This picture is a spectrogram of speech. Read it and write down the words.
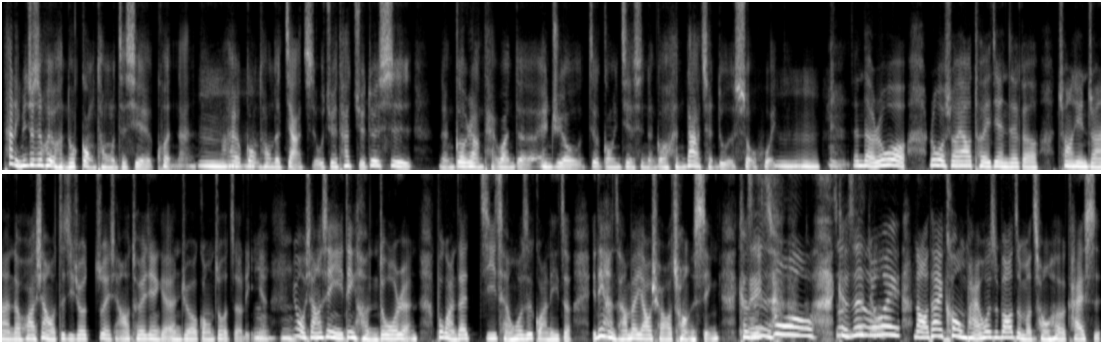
它里面就是会有很多共通的这些困难，嗯，还有共通的价值。我觉得它绝对是。能够让台湾的 NGO 这个公益界是能够很大程度的受惠。嗯嗯嗯，真的。如果如果说要推荐这个创新专栏的话，像我自己就最想要推荐给 NGO 工作者里面，嗯嗯、因为我相信一定很多人，不管在基层或是管理者，一定很常被要求要创新。可是，没错，可是就会脑袋空白，或是不知道怎么从何开始。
